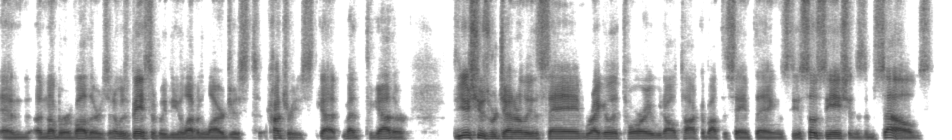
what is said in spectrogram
and a number of others. And it was basically the 11 largest countries got met together. The issues were generally the same regulatory, we'd all talk about the same things. The associations themselves,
